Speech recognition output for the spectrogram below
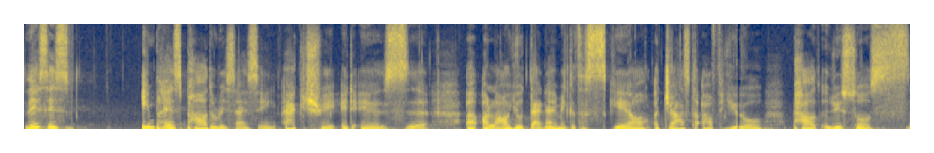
this is in-place pod resizing, actually, it is uh, allow you dynamic to scale, adjust of your pod resource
